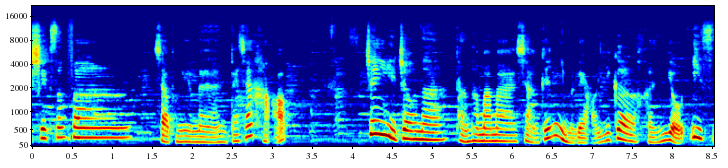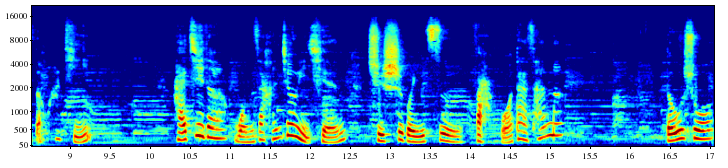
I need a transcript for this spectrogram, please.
是桑芳，小朋友们大家好。这一周呢，糖糖妈妈想跟你们聊一个很有意思的话题。还记得我们在很久以前去试过一次法国大餐吗？都说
